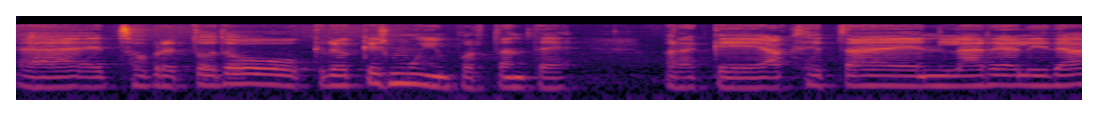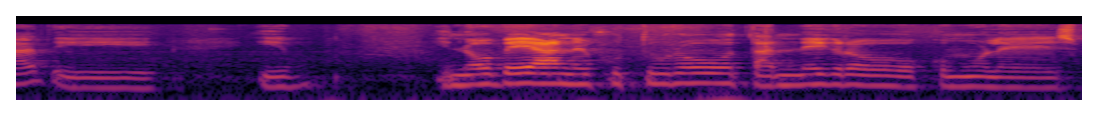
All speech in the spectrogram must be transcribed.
eh, sobre todo creo que es muy importante para que acepten la realidad y, no vean el futuro tan negro como les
